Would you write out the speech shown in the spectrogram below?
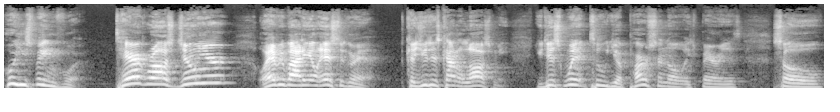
who are you speaking for? Tarek Ross Jr. or everybody on Instagram? Because you just kind of lost me. You just went to your personal experience. So,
